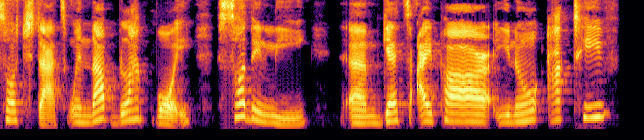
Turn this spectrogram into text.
such that when that black boy suddenly um, gets hyper, you know, active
